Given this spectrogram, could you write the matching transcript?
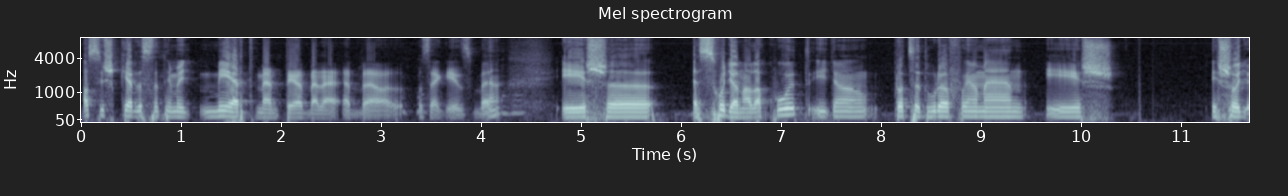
azt is kérdezhetném, hogy miért mentél bele ebbe az egészbe, uh-huh. és ez hogyan alakult így a procedúra folyamán, és, és hogy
